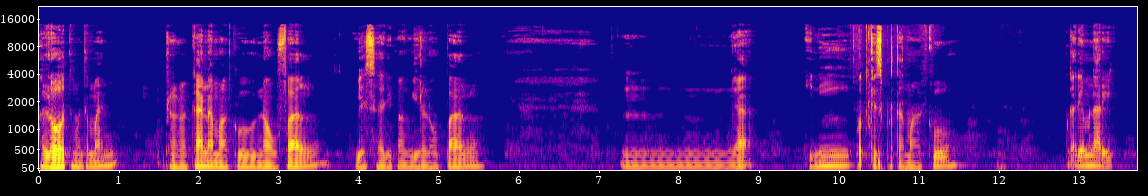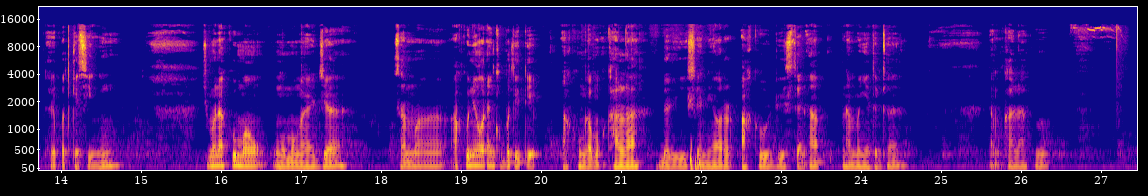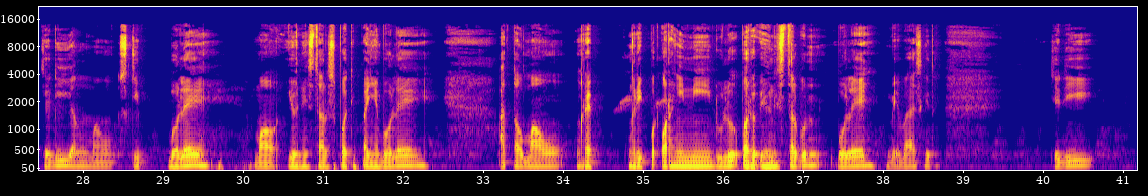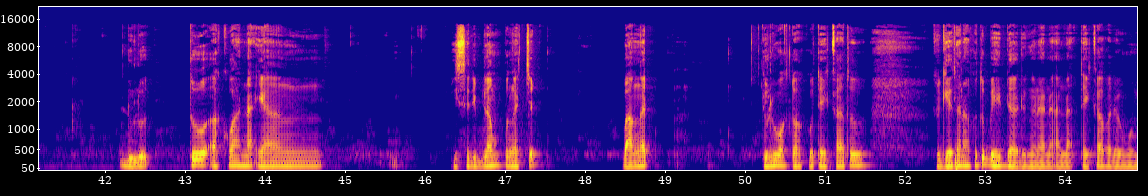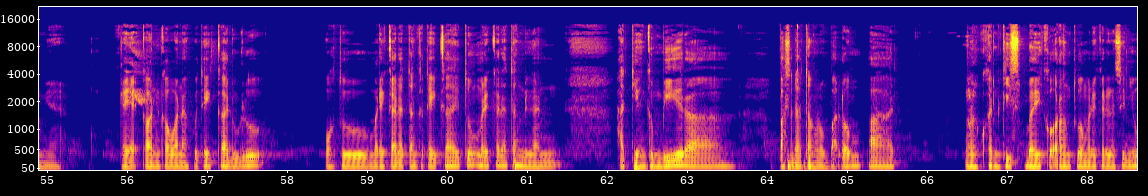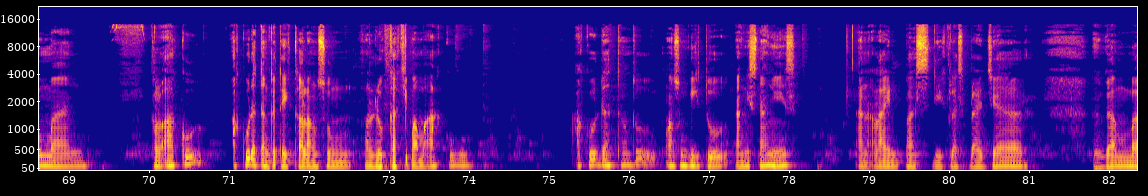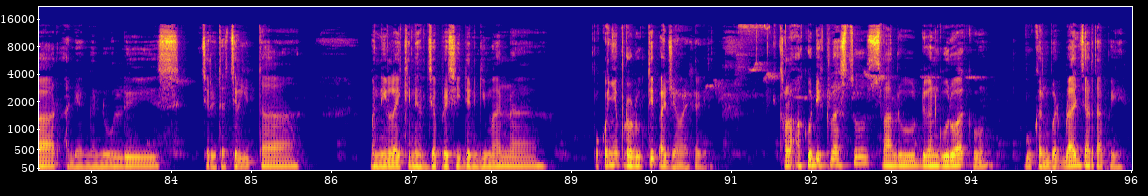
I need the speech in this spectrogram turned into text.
Halo teman-teman, perkenalkan nama aku Naufal, biasa dipanggil Nopal. Hmm, ya, ini podcast pertama aku. Gak ada yang menarik dari podcast ini. Cuman aku mau ngomong aja sama aku nih orang kompetitif. Aku nggak mau kalah dari senior aku di stand up, namanya Tegar. Nama kalah aku. Jadi yang mau skip boleh mau uninstall Spotify-nya boleh atau mau nge ngeripot orang ini dulu baru uninstall pun boleh bebas gitu. Jadi dulu tuh aku anak yang bisa dibilang pengecut banget. Dulu waktu aku TK tuh kegiatan aku tuh beda dengan anak-anak TK pada umumnya. Kayak kawan-kawan aku TK dulu waktu mereka datang ke TK itu mereka datang dengan hati yang gembira pas datang lompat-lompat melakukan kiss baik ke orang tua mereka dengan senyuman. Kalau aku aku datang ke TK langsung meluk kaki mama aku. Aku datang tuh langsung gitu nangis-nangis. Anak lain pas di kelas belajar ngegambar ada yang ngenulis cerita-cerita menilai kinerja presiden gimana. Pokoknya produktif aja mereka gitu. Kalau aku di kelas tuh selalu dengan guru aku bukan buat belajar tapi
